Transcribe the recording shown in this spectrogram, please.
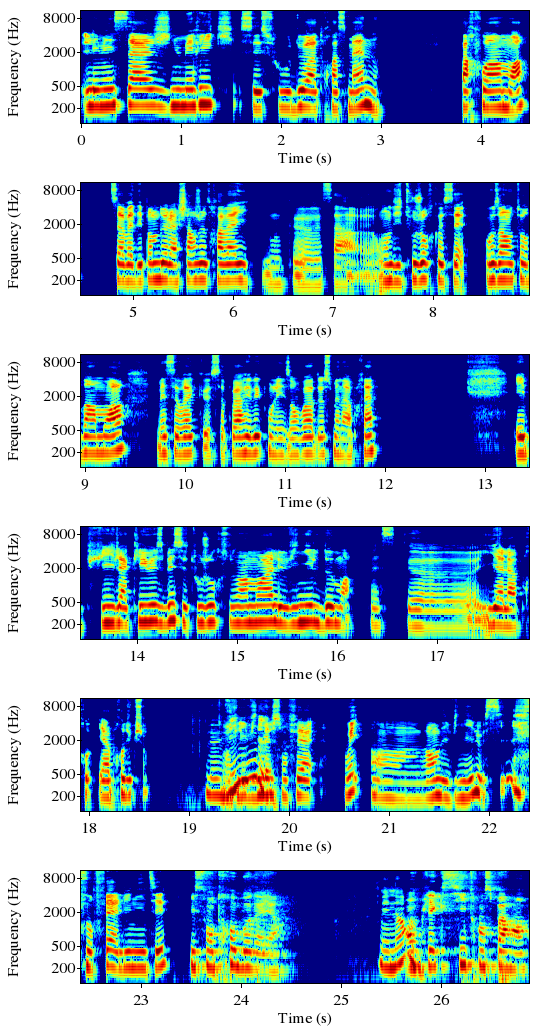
les messages numériques, c'est sous deux à trois semaines, parfois un mois. Ça va dépendre de la charge de travail. Donc euh, ça, on dit toujours que c'est aux alentours d'un mois, mais c'est vrai que ça peut arriver qu'on les envoie deux semaines après. Et puis la clé USB, c'est toujours sous un mois, le vinyle deux mois, parce que euh, il y a la, pro- il y a la production. Le Donc les vinyle? vinyles sont faits. À... Oui, on vend des vinyles aussi. Ils sont faits à l'unité. Ils sont trop beaux d'ailleurs. Mais non. En plexi transparent.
